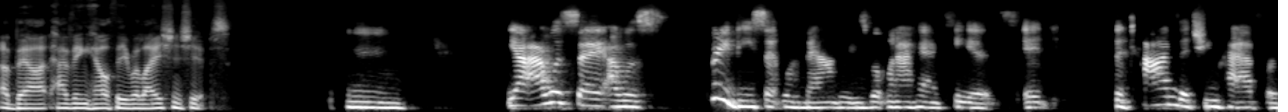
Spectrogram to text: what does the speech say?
about having healthy relationships? Mm. Yeah, I would say I was pretty decent with boundaries, but when I had kids, it the time that you have for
